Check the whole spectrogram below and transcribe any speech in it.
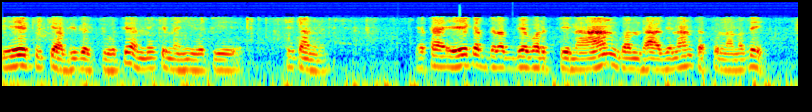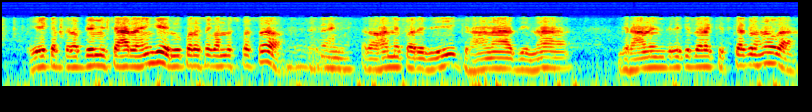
एक की अभिव्यक्ति होती है अन्य की नहीं होती है। ठीक है यथा एक द्रव्यवर्ती नाम गंधादि नाम चतुर्नाम दे एक द्रव्य में चार रहेंगे रूप रस गंध स्पर्श? रहने पर भी घृणादि न घ्राण इंद्रिय के द्वारा किसका ग्रहण होगा?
